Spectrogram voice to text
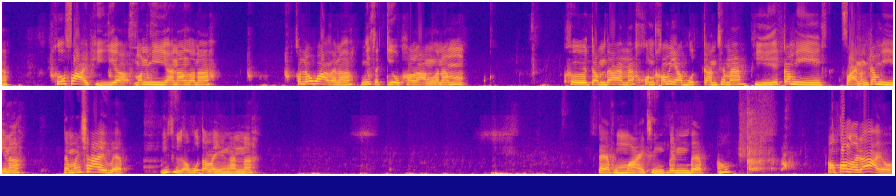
นะ คือฝ่ายผีอะ มันมีอันนั้นแล้วนะเขาเรียกว่าอะไรนะ มีสกิลพลังแล้วนะคือจำได้ไหมคนเขามีอาวุธกันใช่ไหมผีก็มีฝ่ายนั้นก็มีนะ แต่ไม่ใช่แบบยึดถืออาวุธอะไรอย่างนั้นนะแต่ผมหมายถึงเป็นแบบ เอ้า เอากล้องลอยได้เหรอ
